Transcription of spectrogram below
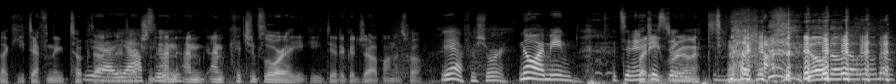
Like he definitely took Yeah, that in a yeah, direction, and, absolutely. and and Kitchen Floor he, he did a good job on as well. yeah for sure no i mean it's an interesting no, no, no, no,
